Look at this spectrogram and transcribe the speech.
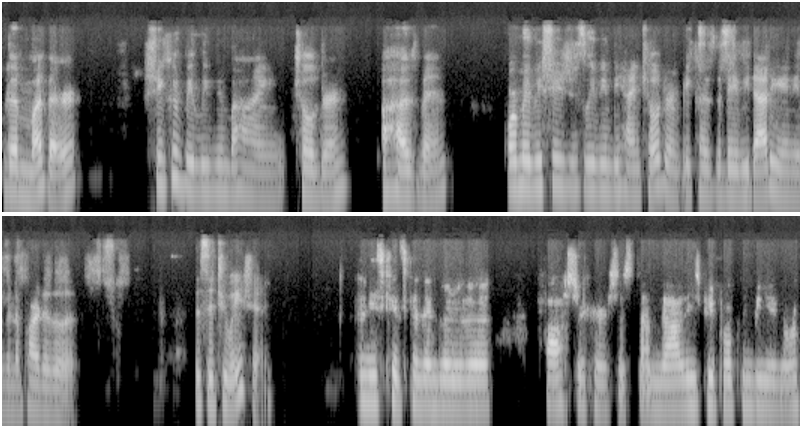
the mother, she could be leaving behind children, a husband, or maybe she's just leaving behind children because the baby daddy ain't even a part of the the situation. and these kids can then go to the foster care system. Now these people can be in or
